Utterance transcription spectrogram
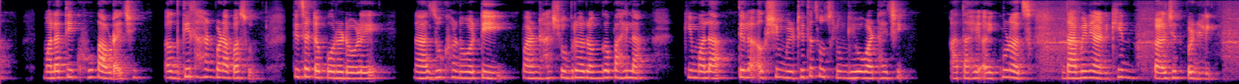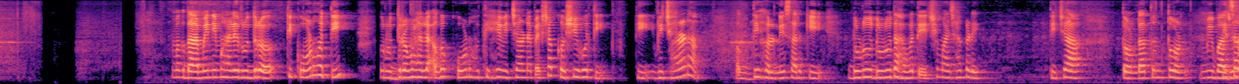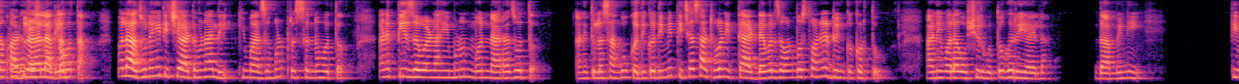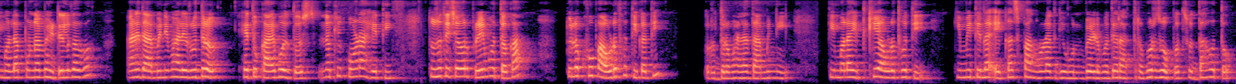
मला ती खूप आवडायची अगदी लहानपणापासून. तिचे टपोरे डोळे नाजूक हनुवटी पांढरा शुभ्र रंग पाहिला की मला तिला अक्षी मिठीतच उचलून घेऊ वाटायची. आता हे ऐकूनच दामिनी आणखीन काळजीत पडली. मग दामिनी म्हणाली रुद्र ती कोण होती? रुद्र म्हणाला अगं कोण होती हे विचारण्यापेक्षा कशी होती? ती विचार ना. अगदी हरणीसारखी दुडू दुडू धावत यायची माझ्याकडे. तिच्या तोंडातून तोंड मी बाजूला खूप लागला होता. मला अजूनही तिची आठवण आली की माझं मन प्रसन्न होतं आणि ती जवळ नाही म्हणून मन नाराज होतं. आणि तुला सांगू कधीकधी मी तिच्याच आठवणीत त्या अड्ड्यावर जाऊन बसतो आणि ड्रिंक करतो आणि मला उशीर होतो घरी यायला. दामिनी ती मला पुन्हा भेटेल का गं? आणि दामिनी म्हणाली रुद्र हे तू काय बोलतोस? नक्की कोण आहे ती? तुझं तिच्यावर प्रेम होतं का? तुला खूप आवडत होती का ती? रुद्र म्हणाला दामिनी ती मला इतकी आवडत होती. की मी तिला एकाच पांघरुणात घेऊन बेडमध्ये रात्रभर झोपतसुद्धा होतो.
